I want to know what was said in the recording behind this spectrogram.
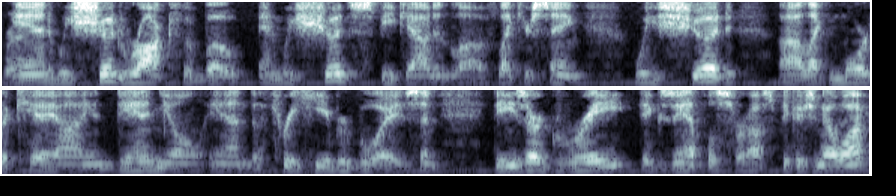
Right. And we should rock the boat and we should speak out in love. Like you're saying, we should uh, like Mordecai and Daniel and the three Hebrew boys. And these are great examples for us because you know what?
